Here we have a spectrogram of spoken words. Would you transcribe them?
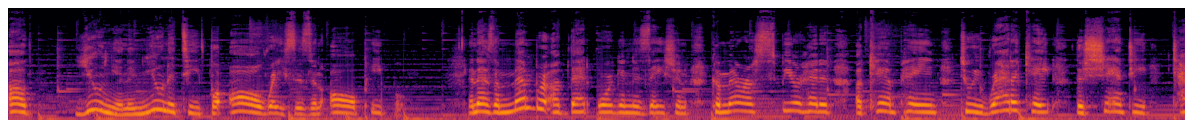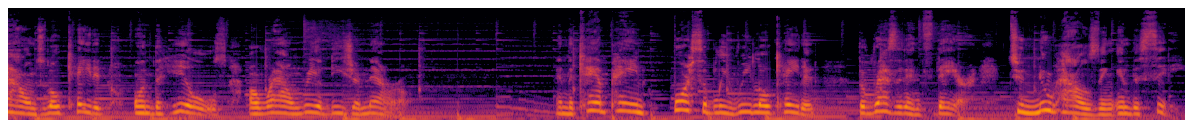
of union and unity for all races and all people. And as a member of that organization, Camara spearheaded a campaign to eradicate the shanty towns located on the hills around Rio de Janeiro. And the campaign forcibly relocated the residents there to new housing in the city.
